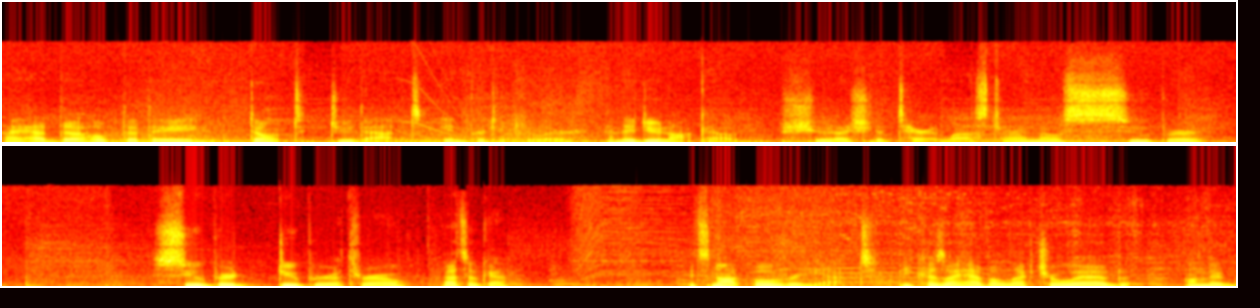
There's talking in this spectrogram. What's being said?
I had the hope that they don't do that in particular, and they do knock out. Shoot, I should have Tera last turn. That was super, super duper a throw. That's okay. It's not over yet because I have Electroweb on the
